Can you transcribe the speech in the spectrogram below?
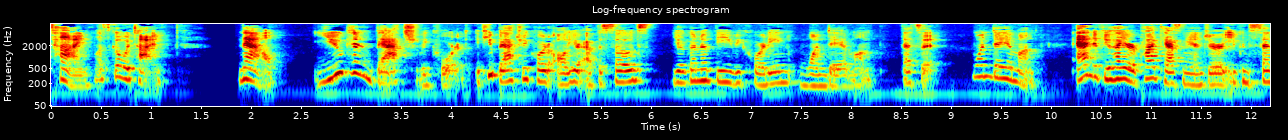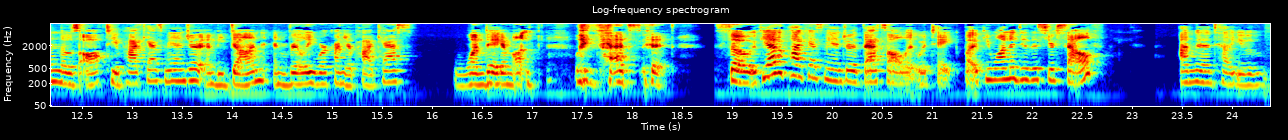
time. Let's go with time. Now, you can batch record. If you batch record all your episodes, you're going to be recording one day a month. That's it. One day a month. And if you hire a podcast manager, you can send those off to your podcast manager and be done and really work on your podcast one day a month. Like that's it. So if you have a podcast manager, that's all it would take. But if you want to do this yourself, I'm going to tell you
